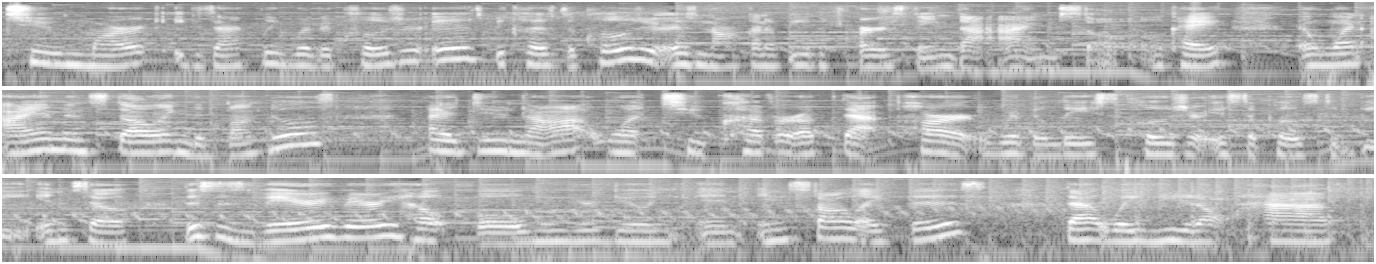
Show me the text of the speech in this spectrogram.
to mark exactly where the closure is because the closure is not going to be the first thing that I install, okay? And when I am installing the bundles, I do not want to cover up that part where the lace closure is supposed to be. And so this is very, very helpful when you're doing an install like this. That way you don't have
